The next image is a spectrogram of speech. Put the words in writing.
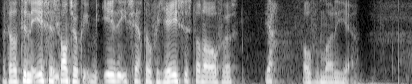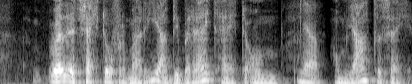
Dat het in de eerste instantie ook eerder iets zegt over Jezus dan over, ja. over Maria. Wel, het zegt over Maria, die bereidheid om Ja, om ja te zeggen.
